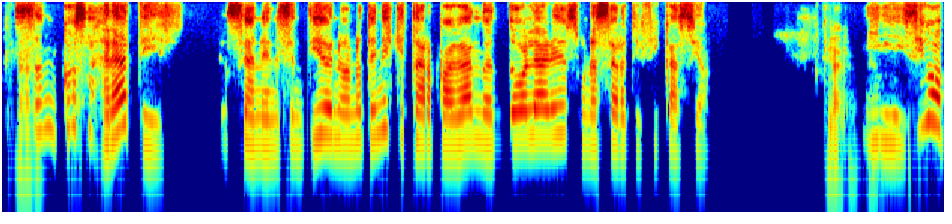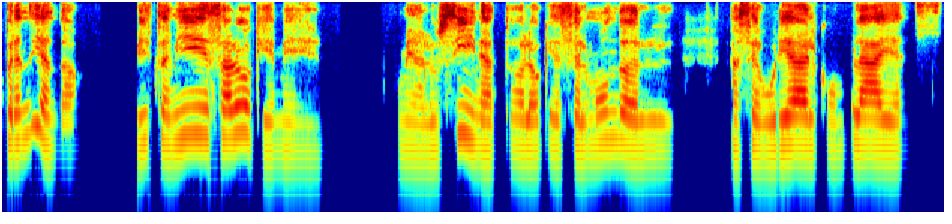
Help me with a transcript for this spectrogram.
claro, Son cosas gratis. O sea, en el sentido de no, no tenés que estar pagando en dólares una certificación. claro. Y sigo aprendiendo. ¿Viste? A mí es algo que me, me alucina, todo lo que es el mundo de la seguridad, el compliance.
